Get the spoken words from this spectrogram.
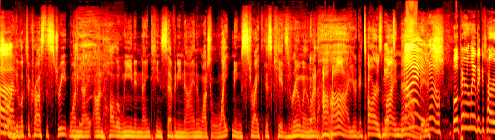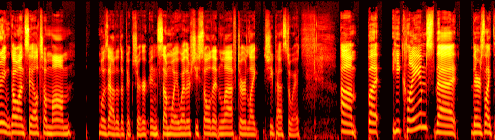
Sure, he Um, looked across the street one night on Halloween in 1979 and watched lightning strike this kid's room and went, "Ha ha, your guitar is mine It's now, mine bitch." now. Well, apparently the guitar didn't go on sale till mom was out of the picture in some way, whether she sold it and left or like she passed away. Um, but he claims that there's like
